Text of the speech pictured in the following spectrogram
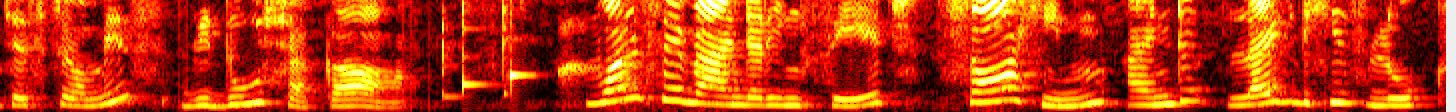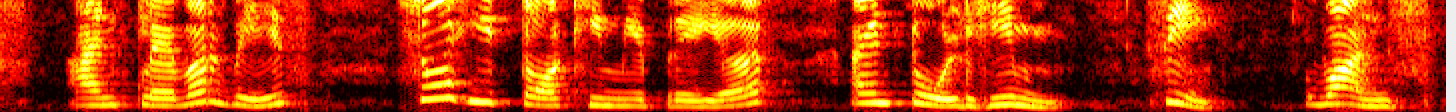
jester means Vidushaka. Once a wandering sage saw him and liked his looks and clever ways, so he taught him a prayer and told him, See, once,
